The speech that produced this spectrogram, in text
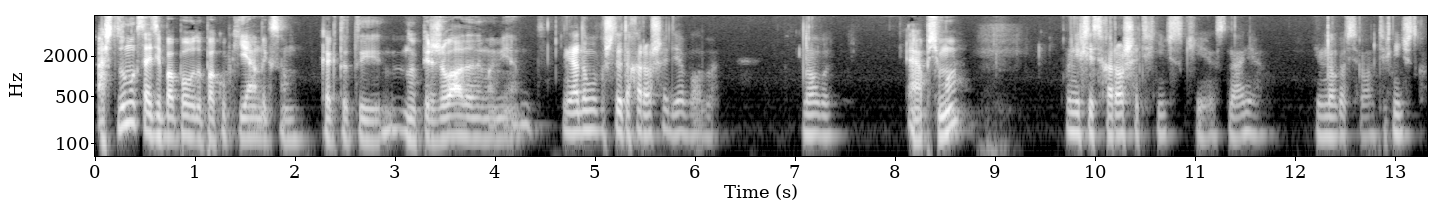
А что думал, кстати, по поводу покупки Яндексом? Как-то ты ну, переживал в данный момент? Я думаю, что это хорошая идея была бы. Новый. А почему? У них есть хорошие технические знания и много всего технического.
